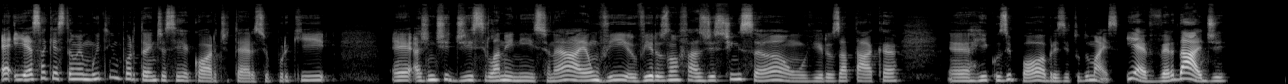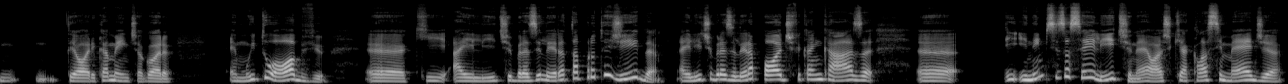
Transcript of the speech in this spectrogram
É, e essa questão é muito importante, esse recorte, Tércio, porque é, a gente disse lá no início, né? Ah, é um vírus, o vírus não faz distinção, o vírus ataca é, ricos e pobres e tudo mais. E é verdade, teoricamente. Agora, é muito óbvio é, que a elite brasileira está protegida. A elite brasileira pode ficar em casa. É, e, e nem precisa ser elite, né? Eu acho que a classe média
